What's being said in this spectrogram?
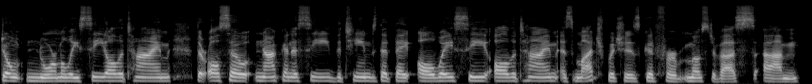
don't normally see all the time. They're also not going to see the teams that they always see all the time as much, which is good for most of us. Um,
